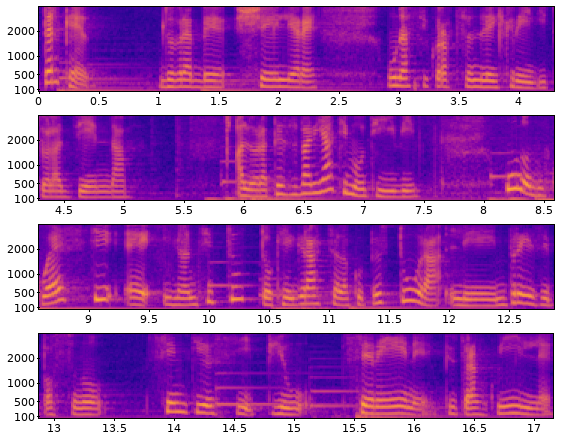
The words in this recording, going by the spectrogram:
Perché dovrebbe scegliere un'assicurazione del credito l'azienda? Allora, per svariati motivi. Uno di questi è innanzitutto che grazie alla copertura le imprese possono sentirsi più serene, più tranquille.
